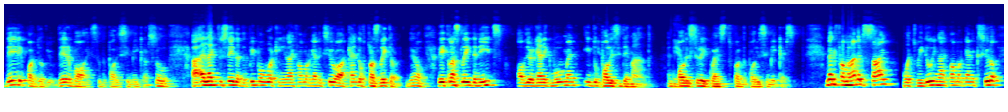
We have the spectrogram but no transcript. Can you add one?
their point of view, their voice to the policymakers. So uh, I like to say that the people working in IFOAM Organics Europe are kind of translator. You know, they translate the needs of the organic movement into yeah. policy demand and yeah. policy requests for the policymakers. Then from another side, what we do in IFOAM Organics Europe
